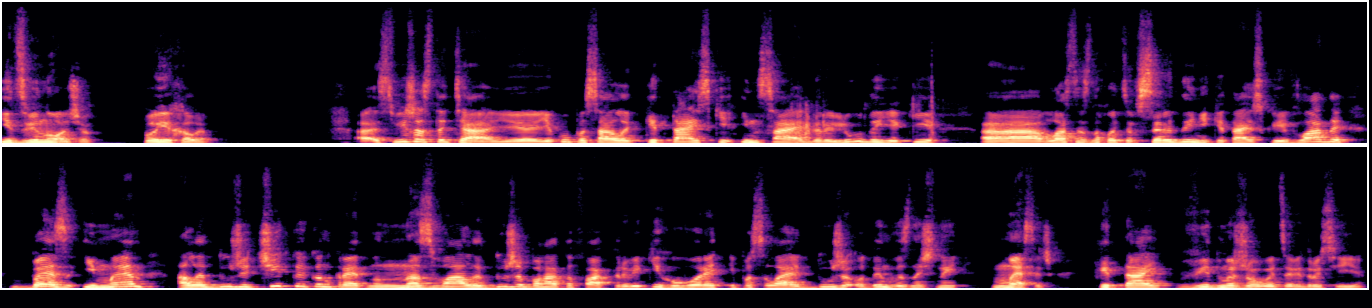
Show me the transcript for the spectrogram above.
і дзвіночок. Поїхали. Е, Свіжа стаття, яку писали китайські інсайдери, люди, які власне знаходяться всередині китайської влади без імен, але дуже чітко і конкретно назвали дуже багато факторів, які говорять і посилають дуже один визначний меседж: Китай відмежовується від Росії.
